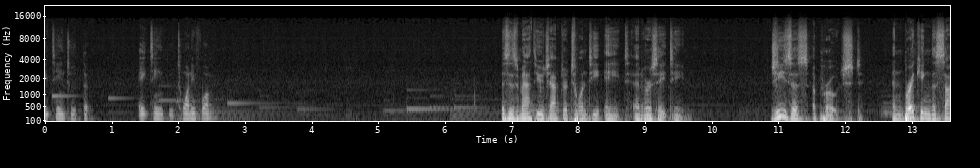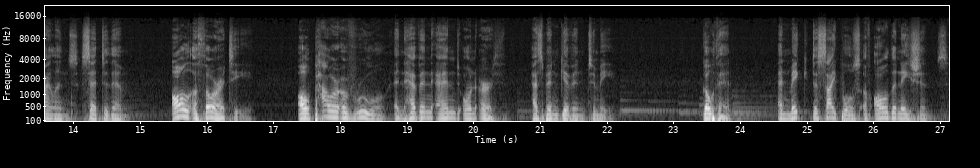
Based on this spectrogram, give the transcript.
18 to th- 18 through 20 for me. This is Matthew chapter 28 and verse 18. Jesus approached and breaking the silence said to them, All authority, all power of rule in heaven and on earth has been given to me. Go then and make disciples of all the nations,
